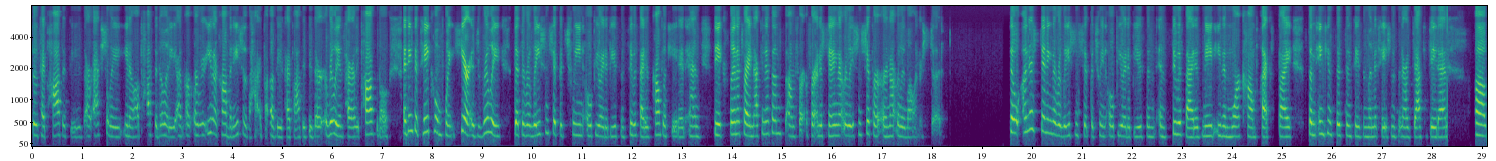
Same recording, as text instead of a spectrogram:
those hypotheses are actually, you know, a possibility, um, or, or even a combination of, the, of these hypotheses are really entirely possible. I think the take-home point here is really that the relationship between opioid abuse and suicide is complicated, and the explanatory mechanisms um, for, for understanding that relationship are, are not really well understood. So understanding the relationship between opioid abuse and, and, suicide is made even more complex by some inconsistencies and limitations in our data. Uh,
